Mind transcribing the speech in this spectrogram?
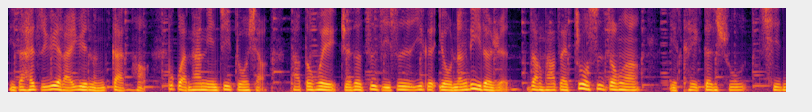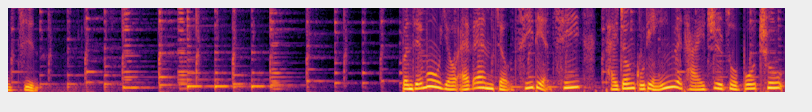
你的孩子越来越能干哈。不管他年纪多小，他都会觉得自己是一个有能力的人，让他在做事中啊，也可以跟书亲近。本节目由 FM 九七点七台中古典音乐台制作播出，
